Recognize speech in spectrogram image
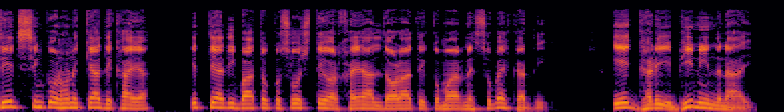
तेज सिंह को उन्होंने क्या दिखाया? इत्यादि बातों को सोचते और ख्याल दौड़ाते कुमार ने सुबह कर दी। एक घड़ी भी नींद न आई।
